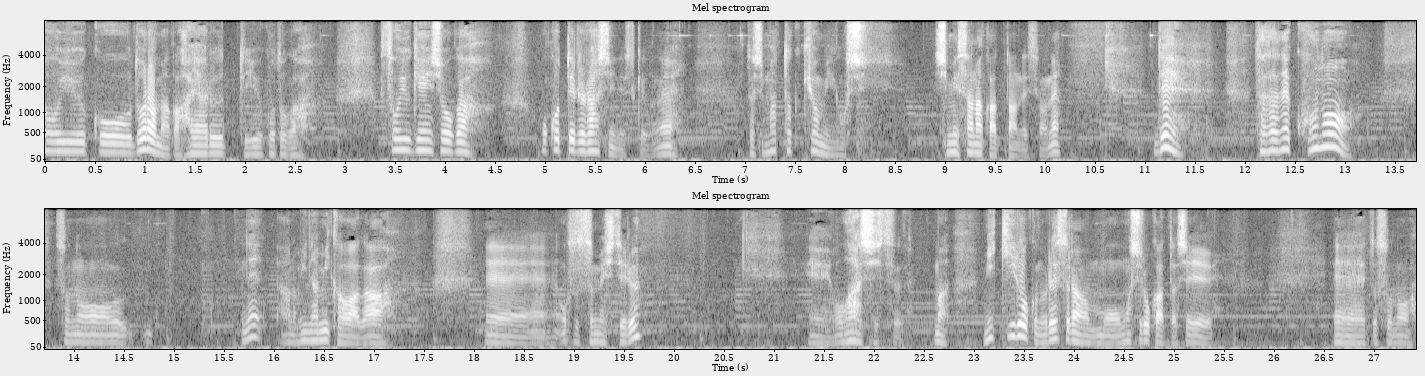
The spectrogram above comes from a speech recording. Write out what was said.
そういうこうドラマが流行るっていうことがそういう現象が起こってるらしいんですけどね。私全く興味を示さなかったんですよね。でただねこのそのねあの南川が、えー、おすすめしてる、えー、オアシス。まあミッキー・ロークのレスランも面白かったしえっ、ー、とその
